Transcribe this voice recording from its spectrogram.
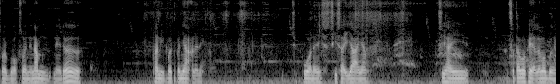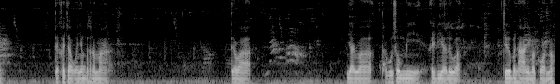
ซอยบอกซอยแนะนำเนเด้อ ทางนี้เบิดปัญญาเลยนี่สิปัวในสีใส่ยายังสิให้สตาร์แพทย์แล้วมาเบิงแต่ข้าเจ้าก็ยังบัทนมา แต่ว่ายันว่าถ้าผู้ชมมีไอเดียหรือว่า เจอปัญหานี้มาก่อนเนาะ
